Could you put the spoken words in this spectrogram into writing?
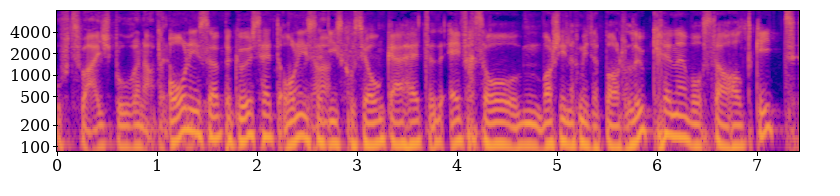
auf zwei Spuren ab. Ohne es jemand gewusst hat, ohne es ja. eine Diskussion gegeben hat, einfach so, wahrscheinlich mit ein paar Lücken, die es da halt gibt,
